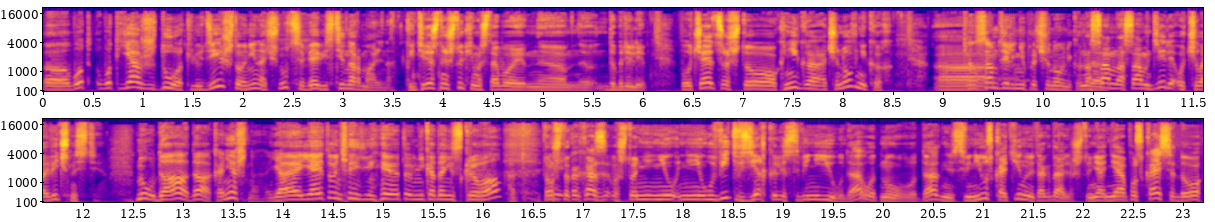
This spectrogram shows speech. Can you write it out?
Э, Вот, вот я жду от людей, что они начнут себя вести нормально. К интересной штуке мы с тобой э, добрели. Получается, что книга о чиновниках... э, На самом деле не про чиновников. на, да. сам- на самом деле о человечности. Ну да, да, конечно. Я, я, этого, я этого никогда не скрывал. То, что как раз, что не, не, не увидеть в зеркале свинью, да, вот, ну, да, свинью, скотину и так далее, что не, не опускайся до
